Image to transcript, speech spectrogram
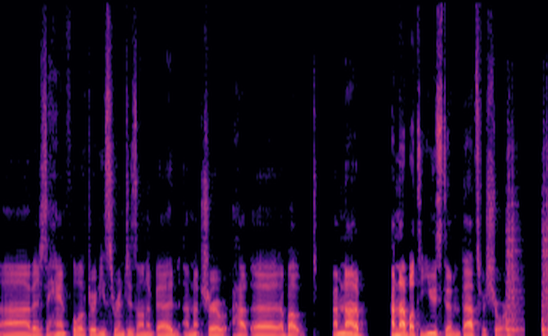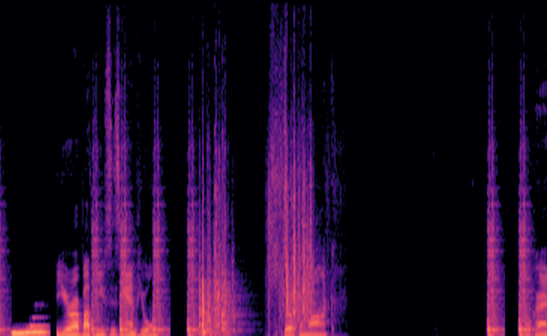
Uh, there's a handful of dirty syringes on a bed. I'm not sure how uh, about. I'm not a. I'm not about to use them. That's for sure. You're about to use his ampule. Broken lock. Okay.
